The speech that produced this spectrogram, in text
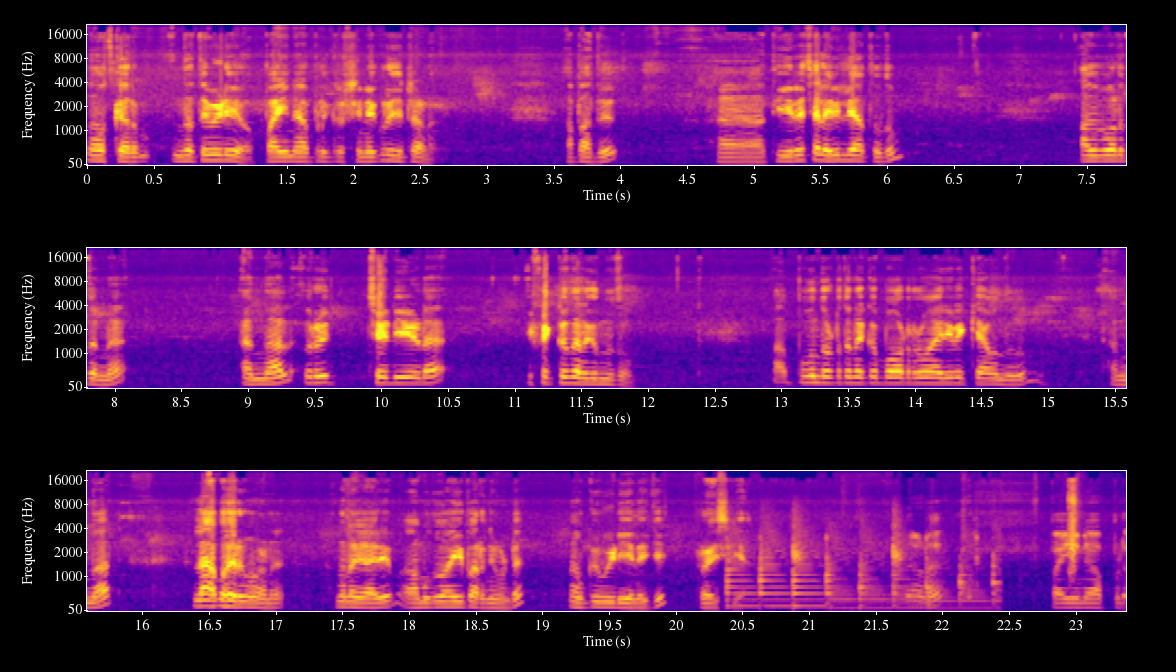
നമസ്കാരം. ഇന്നത്തെ വീഡിയോ പൈനാപ്പിൾ കൃഷിനെ കുറിച്ചിട്ടാണ്. അപ്പോൾ അത് തീരെ ചിലവില്ലാത്തതും അതുപോലെ തന്നെ എന്നാൽ ഒരു ചെടിയുടെ ഇഫക്റ്റ് നൽകുന്നതും പൂന്തോട്ടത്തിനൊക്കെ ബോർഡർ മാതിരി വെക്കാവുന്നതും എന്നാൽ ലാഭകരമാണ് എന്നുള്ള കാര്യം ആമുഖമായി പറഞ്ഞുകൊണ്ട് നമുക്ക് വീഡിയോയിലേക്ക് പ്രവേശിക്കാം. ഇതാണ് പൈനാപ്പിൾ.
